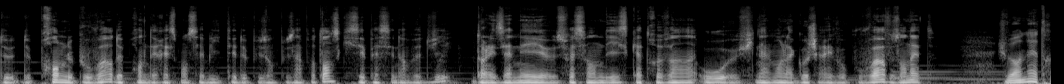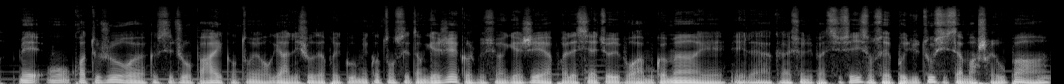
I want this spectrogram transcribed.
de, de, prendre le pouvoir, de prendre des responsabilités de plus en plus importantes, ce qui s'est passé dans votre vie. Dans les années 70, euh, 80, où euh, finalement la gauche arrive au pouvoir, vous en êtes je veux en être, mais on croit toujours euh, que c'est toujours pareil quand on regarde les choses après coup. Mais quand on s'est engagé, quand je me suis engagé après la signature du programme commun et, et la création du Parti socialiste, on savait pas du tout si ça marcherait ou pas. Hein.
